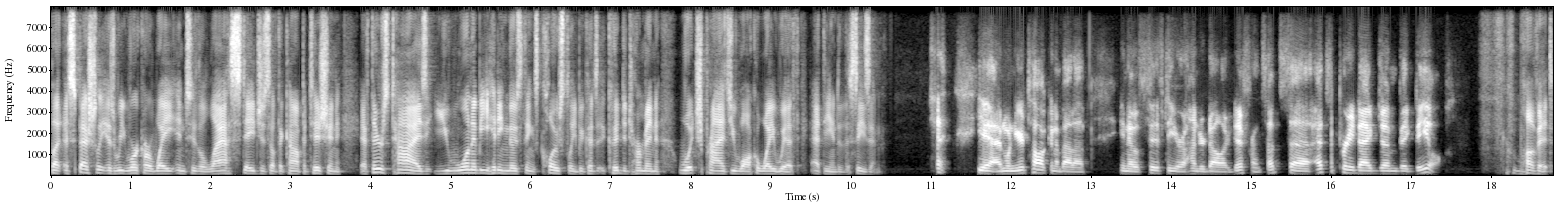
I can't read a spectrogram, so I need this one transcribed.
but especially as we work our way into the last stages of the competition, if there's ties, you want to be hitting those things closely because it could determine which prize you walk away with at the end of the season. yeah, and when you're talking about a you know fifty or a hundred dollar difference, that's uh, that's a pretty daggum big deal. Love it.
